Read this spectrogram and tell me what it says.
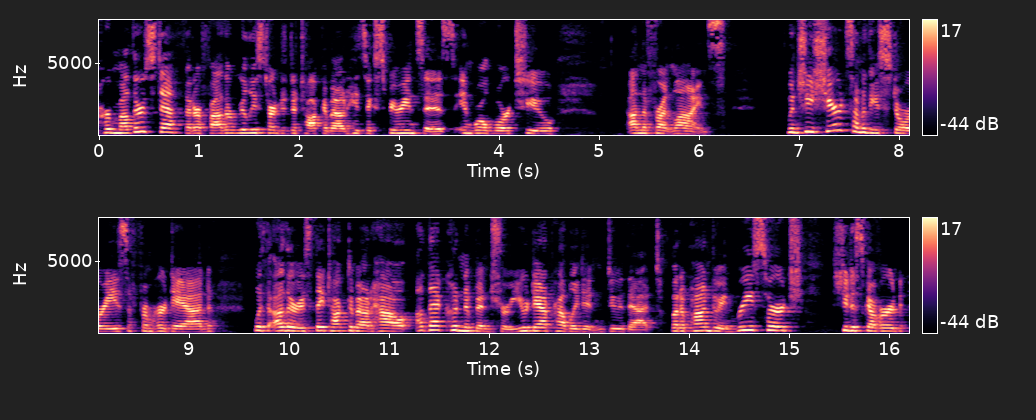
her mother's death that her father really started to talk about his experiences in World War II on the front lines. When she shared some of these stories from her dad with others, they talked about how oh, that couldn't have been true. Your dad probably didn't do that. But upon doing research, she discovered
